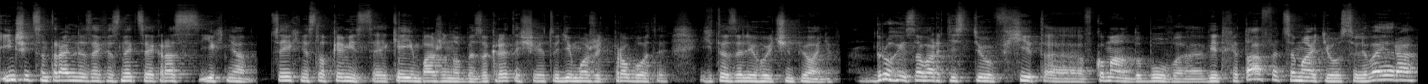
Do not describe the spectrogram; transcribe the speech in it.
інший центральний захисник це якраз їхня, це їхнє слабке місце, яке їм бажано би закрити, що і тоді можуть пробувати йти за Лігою Чемпіонів. Другий за вартістю вхід е, в команду був е, від Хетафе, це Матіо Сольвейра,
